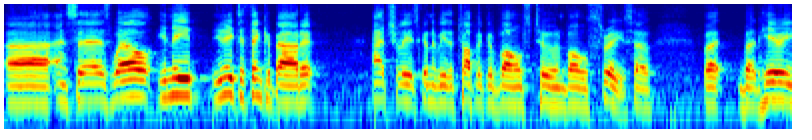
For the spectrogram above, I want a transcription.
uh, and says, well, you need, you need to think about it. Actually, it's going to be the topic of vols 2 and vols 3, so, but, but here he,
